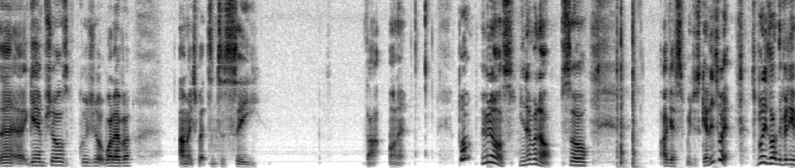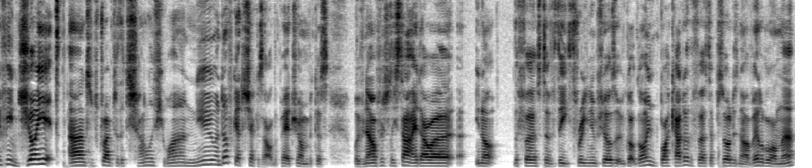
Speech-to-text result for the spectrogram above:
uh, game shows, quiz show, whatever, I'm expecting to see that on it. But, who knows? You never know. So, I guess we just get into it. So please like the video if you enjoy it, and subscribe to the channel if you are new, and don't forget to check us out on the Patreon, because we've now officially started our, uh, you know, the first of the three new shows that we've got going. Blackadder, the first episode, is now available on there.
